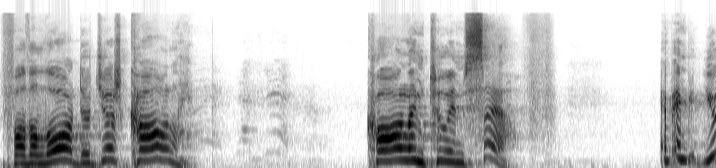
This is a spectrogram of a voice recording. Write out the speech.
for the Lord to just call him, call him to himself. And you,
